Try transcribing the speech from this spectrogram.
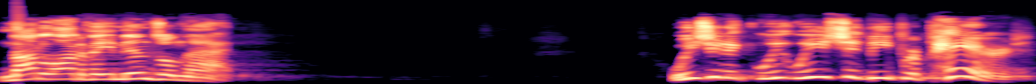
Not a lot of amens on that. We should, we, we should be prepared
